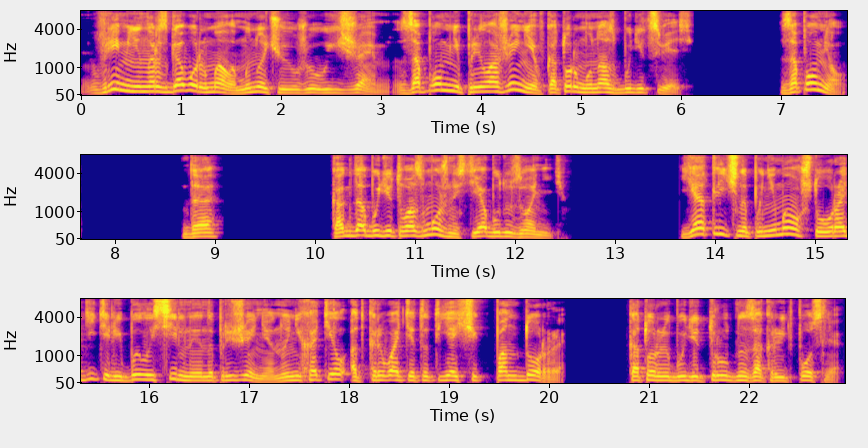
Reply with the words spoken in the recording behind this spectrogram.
Времени на разговоры мало, мы ночью уже уезжаем. Запомни приложение, в котором у нас будет связь. Запомнил? Да. Когда будет возможность, я буду звонить. Я отлично понимал, что у родителей было сильное напряжение, но не хотел открывать этот ящик Пандоры, который будет трудно закрыть после.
